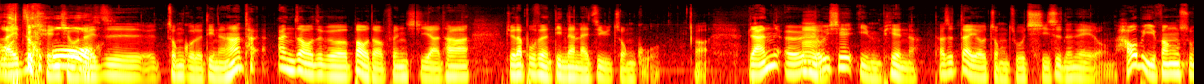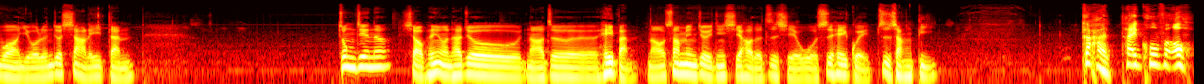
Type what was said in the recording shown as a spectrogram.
来自全球、来自中国的订单。然后他按照这个报道分析啊，他绝大部分的订单来自于中国啊。然而有一些影片呢、啊，它是带有种族歧视的内容。好比方说啊，有人就下了一单，中间呢，小朋友他就拿着黑板，然后上面就已经写好的字写“我是黑鬼，智商低”，干太过分哦！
